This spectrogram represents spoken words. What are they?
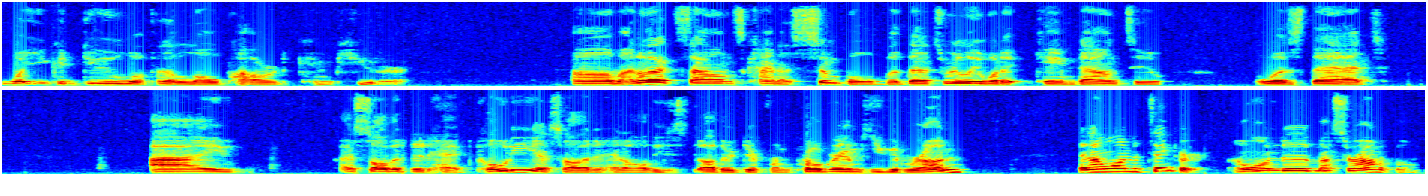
what you could do with a low-powered computer. Um, I know that sounds kind of simple, but that's really what it came down to. Was that I I saw that it had Kodi, I saw that it had all these other different programs you could run, and I wanted to tinker. I wanted to mess around with them.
